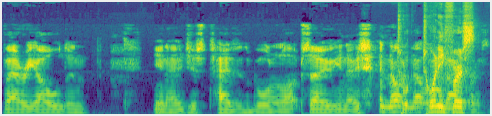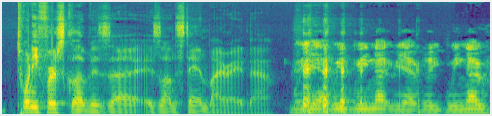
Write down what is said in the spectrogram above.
very old and you know just headed the ball a lot. So you know, it's not Twenty first twenty first club is uh, is on standby right now. We, yeah, we, we know. Yeah, we, we know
